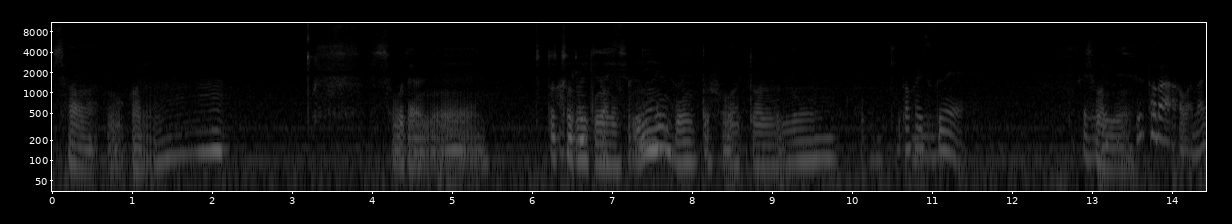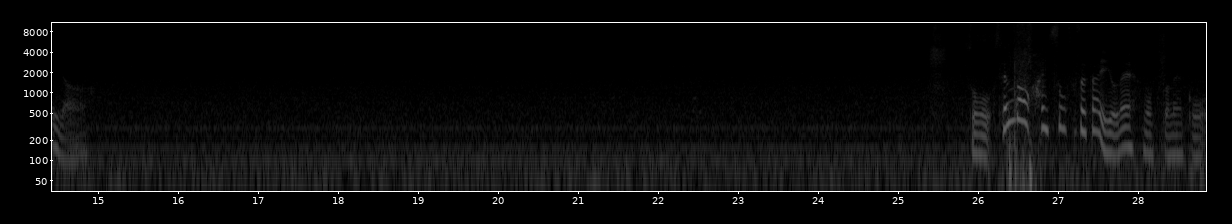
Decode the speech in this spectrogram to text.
さあどうかな。そうだよね。ちょっと届いてないですよね。ブレントフォートのね。お互い少ねそうにね。シュートラーはないなそう旋盤を配送させたいよねもっとねこ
